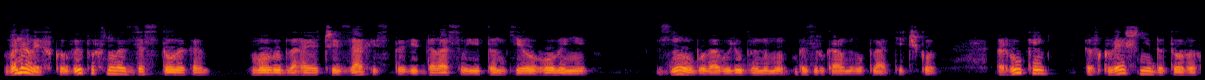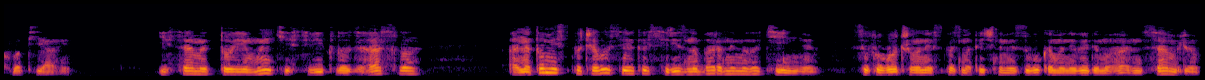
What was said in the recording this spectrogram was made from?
Вона легко випорхнула з за столика, мов виблагаючи захисту, віддала свої тонкі оголені, знову була в улюбленому безрукавному платтячку, руки вклешні до того хлоп'яги. І саме тої миті світло згасло, а натомість почалося якесь різнобарвне миготіння, супроводжуване спазматичними звуками невидимого ансамблю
